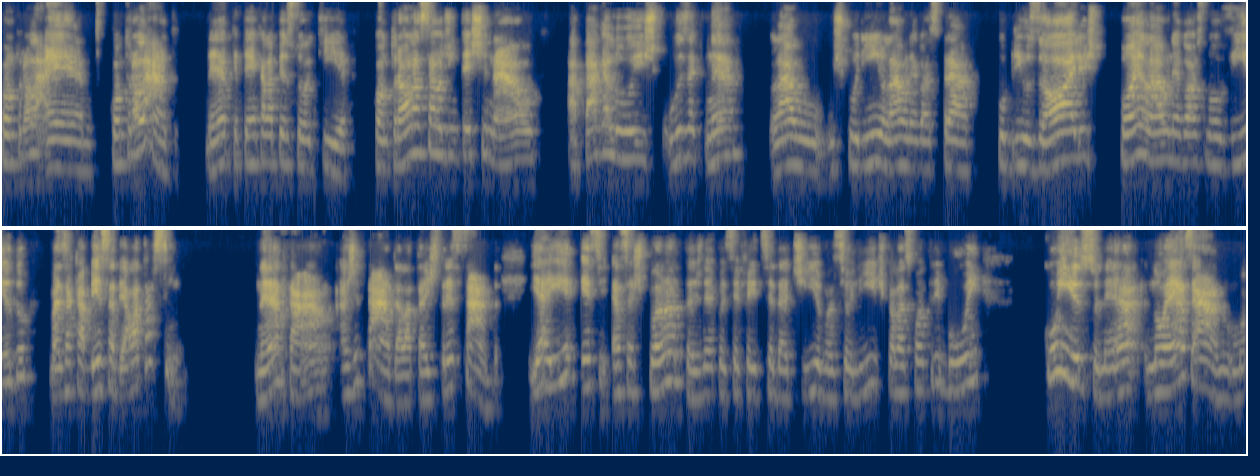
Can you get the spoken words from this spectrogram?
controla, é, controlado, né? Porque tem aquela pessoa que controla a saúde intestinal, apaga a luz, usa né, lá o, o escurinho, lá o negócio para cobrir os olhos, põe lá o negócio no ouvido, mas a cabeça dela está assim, né? Tá agitada, ela está estressada. E aí esse, essas plantas, né, com esse efeito sedativo, ansiolítico, elas contribuem com isso, né? Não é ah, um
